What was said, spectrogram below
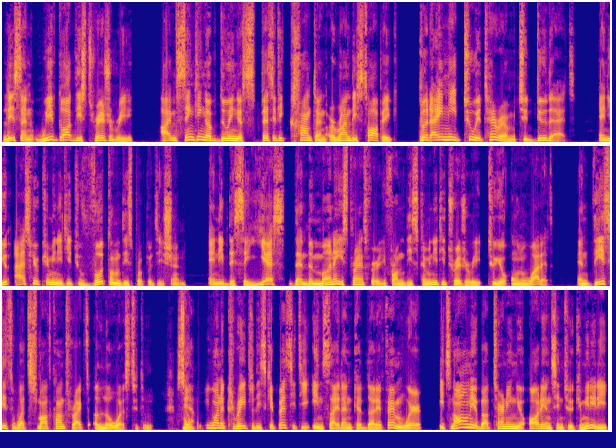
listen, we've got this treasury. I'm thinking of doing a specific content around this topic but I need two Ethereum to do that. And you ask your community to vote on this proposition. And if they say yes, then the money is transferred from this community treasury to your own wallet. And this is what smart contracts allow us to do. So yeah. we want to create this capacity inside Uncut.fm where it's not only about turning your audience into a community,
